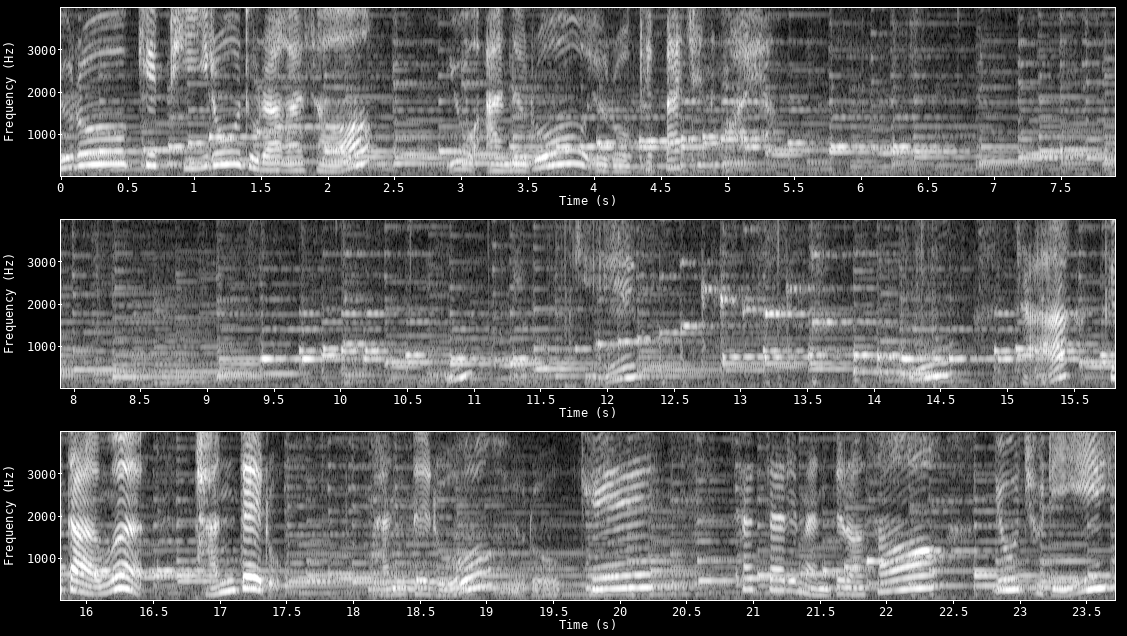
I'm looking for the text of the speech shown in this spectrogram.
요렇게 뒤로 돌아가서 요 안으로 요렇게 빠지는 거예요. 음, 그 다음은 반대로 반대로 이렇게 사자를 만들어서 요 줄이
